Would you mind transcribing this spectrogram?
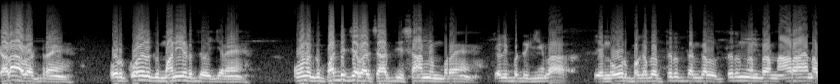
கடா வெட்டுறேன் ஒரு கோயிலுக்கு மணி எடுத்து வைக்கிறேன். உனக்கு பட்டுச்சலை சாத்தி சாமி கும்பிட்றேன். கேள்விப்பட்டிருக்கீங்களா? எங்கள் ஊர் பக்கத்தில் திருத்தங்கல் திருநன்ற நாராயண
